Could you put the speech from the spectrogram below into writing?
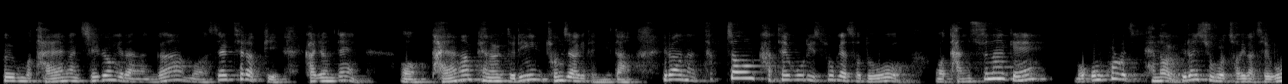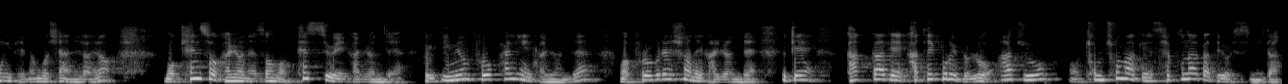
그리고 뭐 다양한 질병이라든가 뭐 셀 테라피 관련된 어, 다양한 패널들이 존재하게 됩니다. 이러한 특정 카테고리 속에서도 어, 단순하게 뭐 온콜로지 패널 이런 식으로 저희가 제공이 되는 것이 아니라요. 뭐 캔서 관련해서 뭐 패스웨이 관련된 그리고 이뮨 프로파일링에 관련된 뭐 프로그레션에 관련된 이렇게 각각의 카테고리별로 아주 어, 촘촘하게 세분화가 되어 있습니다.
